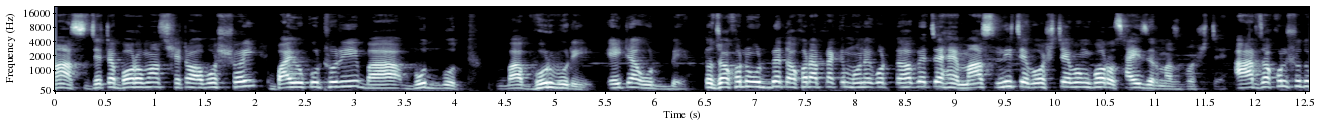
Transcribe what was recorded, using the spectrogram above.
মাছ, যেটা বড় মাছ, সেটা অবশ্যই বায়ুকুঠুরি বা বুদবুদ বা ভুরভুরি, এইটা উঠবে। তো যখন উঠবে, তখন আপনাকে মনে করতে হবে যে হ্যাঁ মাছ নিচে বসছে এবং বড় সাইজের মাছ বসছে। আর যখন শুধু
